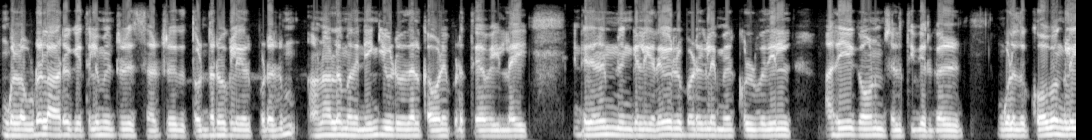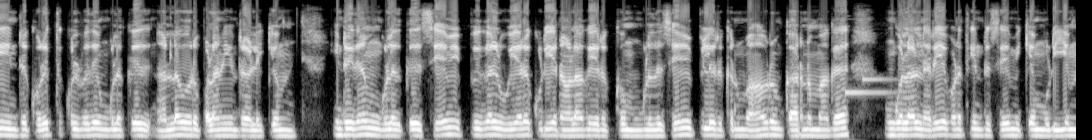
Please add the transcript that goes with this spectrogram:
உங்கள் உடல் ஆரோக்கியத்திலும் இன்று சற்று தொந்தரவுகள் ஏற்படும் ஆனாலும் அது நீங்கிவிடுவதால் கவலைப்பட தேவையில்லை. இன்றைய தினம் நீங்கள் இறை வழிபாடுகளை மேற்கொள்வதில் அதிக கவனம் செலுத்துவீர்கள். உங்களது கோபங்களை இன்று குறைத்துக் கொள்வது உங்களுக்கு நல்ல ஒரு பலன் என்று அளிக்கும். இன்றைய தினம் உங்களுக்கு சேமிப்புகள் உயரக்கூடிய நாளாக இருக்கும். உங்களது சேமிப்பில் இருக்கும் ஆர்வம் காரணமாக உங்களால் நிறைய பணத்தை இன்று சேமிக்க முடியும்.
